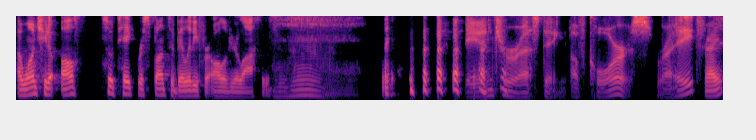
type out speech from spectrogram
I want you to also take responsibility for all of your losses. Mm, interesting. Of course, right? Right.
